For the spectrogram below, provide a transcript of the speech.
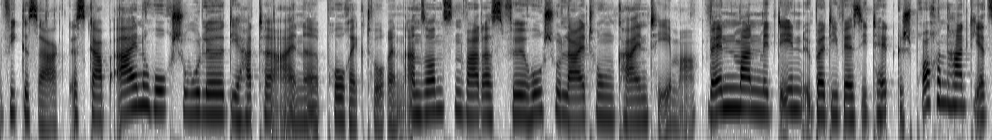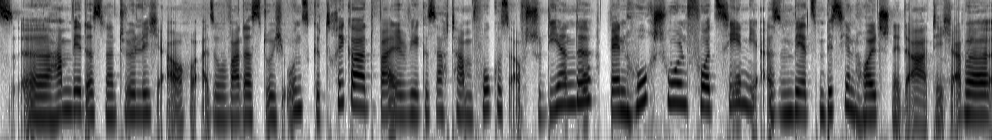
wie gesagt, es gab eine Hochschule, die hatte eine Prorektorin. Ansonsten war das für Hochschulleitungen kein Thema. Wenn man mit denen über Diversität gesprochen hat, jetzt äh, haben wir das natürlich auch, also war das durch uns getriggert, weil wir gesagt haben, Fokus auf Studierende. Wenn Hochschulen vor zehn Jahren, also sind wir jetzt ein bisschen holzschnittartig, aber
